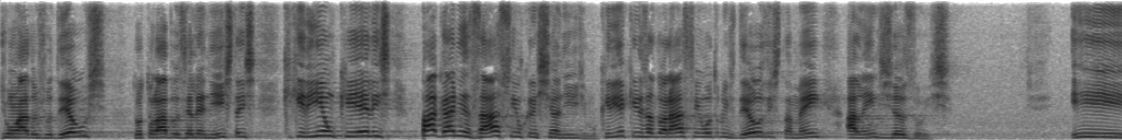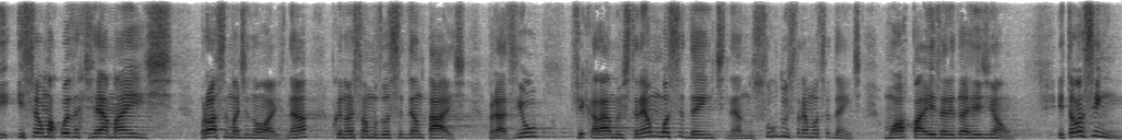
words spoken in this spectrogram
De um lado, os judeus, do outro lado, os helenistas, que queriam que eles paganizassem o cristianismo, queria que eles adorassem outros deuses também, além de Jesus. E isso é uma coisa que já é mais próxima de nós, né? Porque nós somos ocidentais. O Brasil fica lá no extremo ocidente, né? No sul do extremo ocidente, o maior país ali da região. Então, assim,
